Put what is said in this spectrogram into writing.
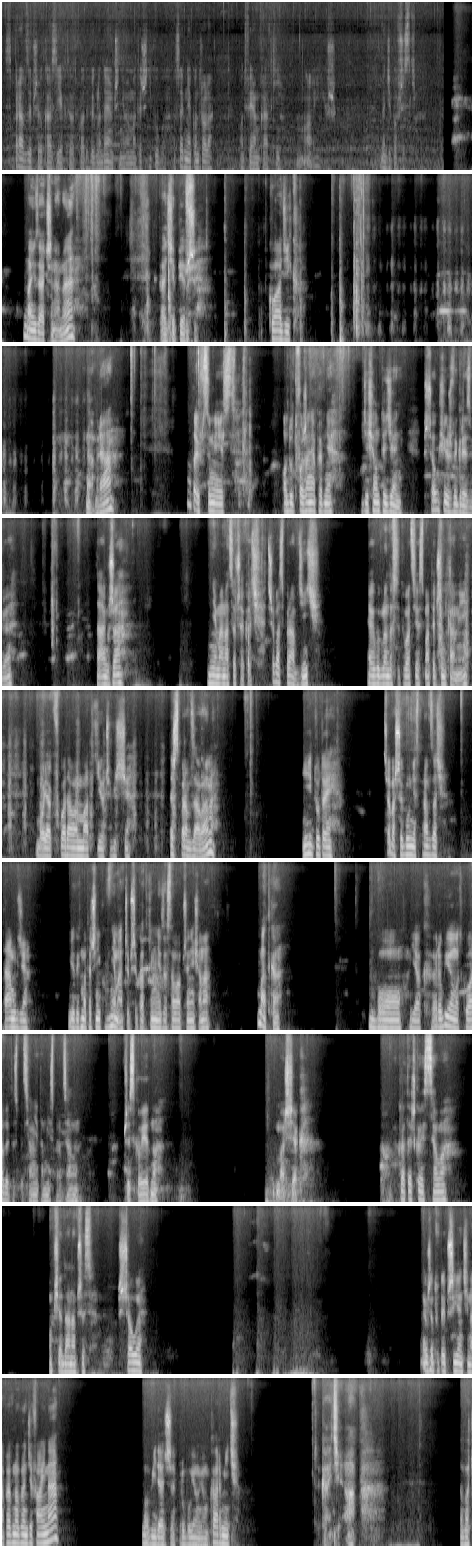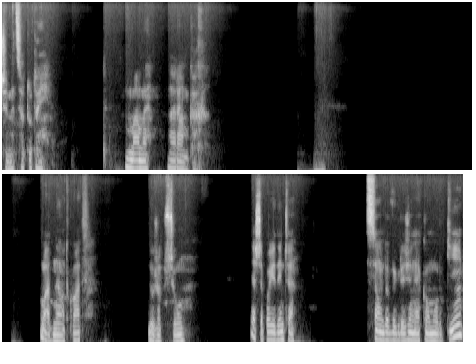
Sprawdzę przy okazji, jak te odkłady wyglądają, czy nie ma mateczników, bo ostatnia kontrola. Otwieram klatki. No i już będzie po wszystkim. No i zaczynamy. Czekajcie, pierwszy odkładzik. Dobra. No to już w sumie jest od utworzenia pewnie dziesiąty dzień. Pszczoły się już wygryzły. Także nie ma na co czekać. Trzeba sprawdzić, jak wygląda sytuacja z matecznikami. Bo jak wkładałem matki, oczywiście też sprawdzałem. I tutaj trzeba szczególnie sprawdzać tam, gdzie, gdzie tych mateczników nie ma, czy przypadkiem nie została przeniesiona matka. Bo jak robiłem odkłady, to specjalnie tam nie sprawdzałem. Wszystko jedno. Zobaczcie jak klateczka jest cała obsiadana przez pszczoły. Także tutaj przyjęcie na pewno będzie fajne, bo widać, że próbują ją karmić. Czekajcie, up. Zobaczymy, co tutaj mamy na ramkach. Ładny odkład. Dużo pszczół. Jeszcze pojedyncze są do wygryzienia komórki,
